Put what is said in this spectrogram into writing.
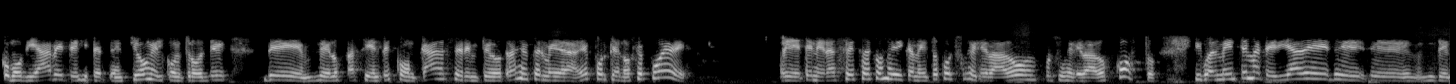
como diabetes, hipertensión, el control de, de, los pacientes con cáncer, entre otras enfermedades, porque no se puede eh, tener acceso a esos medicamentos por sus elevados por sus elevados costos. Igualmente en materia de, de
